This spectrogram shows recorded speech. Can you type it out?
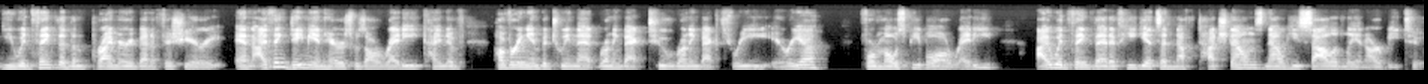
You would think that the primary beneficiary, and I think Damien Harris was already kind of hovering in between that running back two, running back three area for most people already. I would think that if he gets enough touchdowns, now he's solidly an RB2.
